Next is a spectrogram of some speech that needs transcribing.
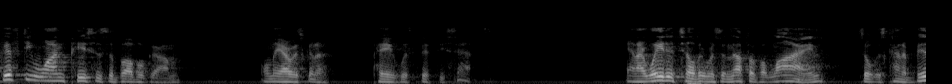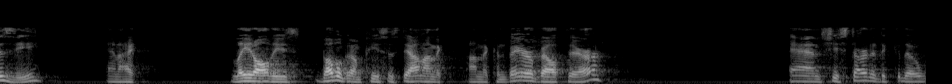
51 pieces of bubble gum, only I was going to pay with 50 cents. And I waited till there was enough of a line, so it was kind of busy, and I laid all these bubble gum pieces down on the, on the conveyor belt there. And she started to, the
